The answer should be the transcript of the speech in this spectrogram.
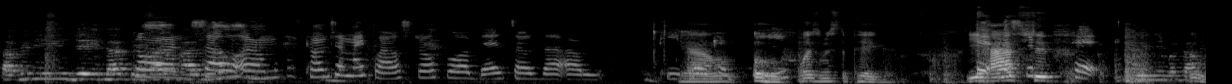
Sabi ni Jay dati, John, parang so um, come to my flower store for a bit so the um people Yeah, can um, oh, see. where's Mr. Pig? You Hey, have Mr. to Pig. Oh,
